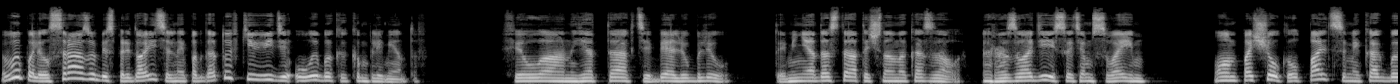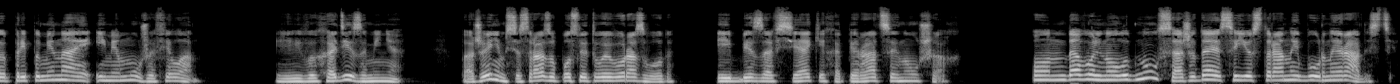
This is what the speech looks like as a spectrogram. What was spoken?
выпалил сразу, без предварительной подготовки в виде улыбок и комплиментов. «Филан, я так тебя люблю. Ты меня достаточно наказала. Разводись с этим своим...» Он пощелкал пальцами, как бы припоминая имя мужа Филан. «И выходи за меня. Поженимся сразу после твоего развода. И безо всяких операций на ушах». Он довольно улыбнулся, ожидая с ее стороны бурной радости.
